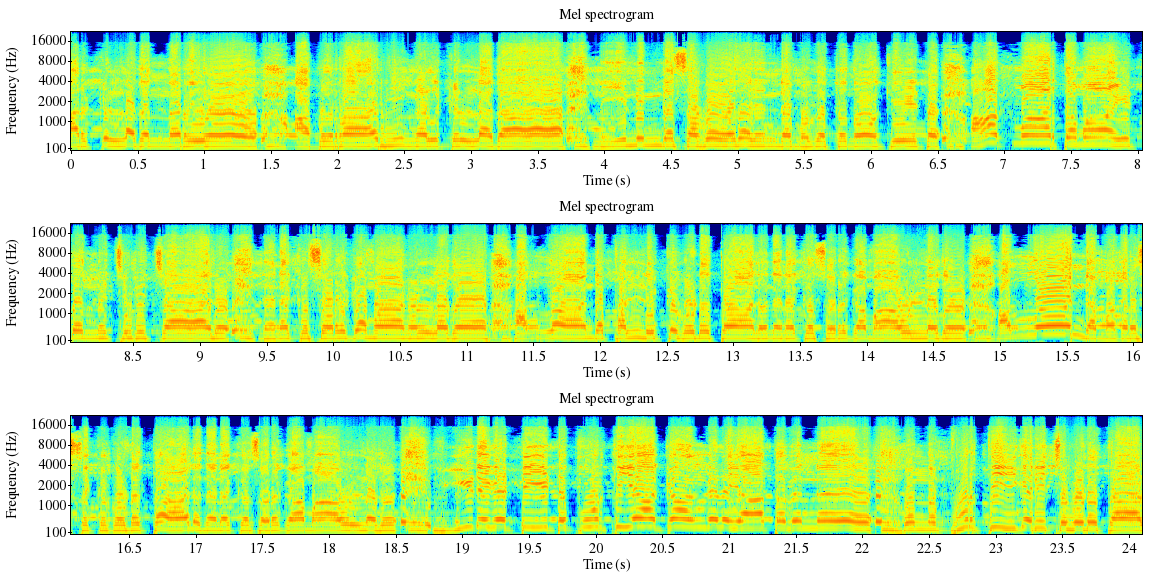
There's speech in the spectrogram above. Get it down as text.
ആർക്കുള്ളതെന്നറിയോ? അപറാര്യങ്ങൾക്കുള്ളതാ നീ നിന്റെ സഹോദരന്റെ മുഖത്ത് നോക്കിയിട്ട് ആത്മാർത്ഥമായിട്ടൊന്ന് ചിരിച്ചാൽ നിനക്ക് സ്വർഗമാണുള്ളത്. അള്ളാന്റെ പള്ളിക്ക് കൊടുത്താൽ നിനക്ക് സ്വർഗമാവുള്ളത്. അള്ളാന്റെ മദ്രസക്ക് കൊടുത്താൽ നിനക്ക് സ്വർഗമാവുള്ളത്. വീട് കെട്ടിയിട്ട് പൂർത്തിയാക്കാൻ കഴിയാത്തവന് ഒന്ന് പൂർത്തീകരിച്ചു കൊടുത്താൽ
